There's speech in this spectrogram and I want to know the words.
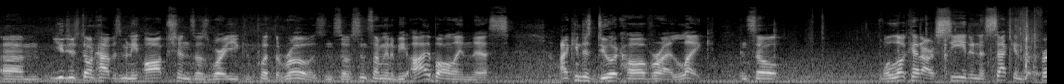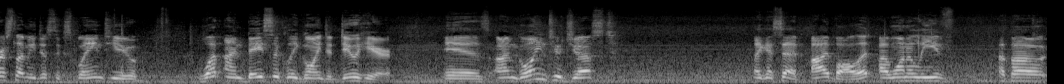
um, you just don't have as many options as where you can put the rows. And so since I'm going to be eyeballing this I can just do it however I like. And so we'll look at our seed in a second but first let me just explain to you what I'm basically going to do here is I'm going to just, like I said, eyeball it. I want to leave about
